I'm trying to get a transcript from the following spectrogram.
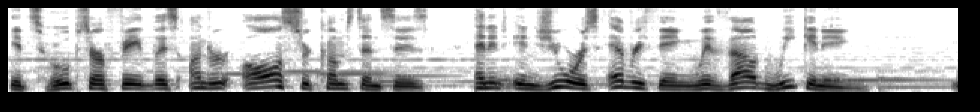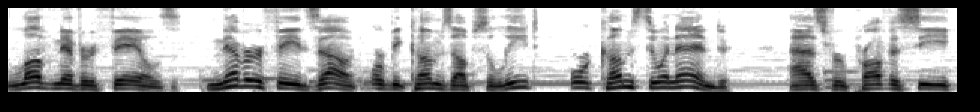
Its hopes are faithless under all circumstances and it endures everything without weakening. Love never fails, never fades out or becomes obsolete or comes to an end. As for prophecy,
